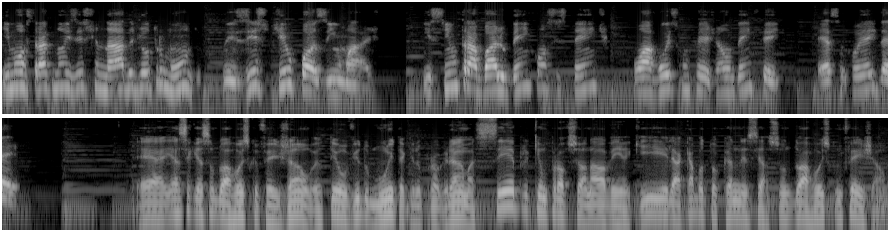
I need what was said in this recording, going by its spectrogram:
E mostrar que não existe nada de outro mundo, não existe o pozinho mágico. E sim um trabalho bem consistente, um arroz com feijão bem feito. Essa foi a ideia. É, essa questão do arroz com feijão, eu tenho ouvido muito aqui no programa. Sempre que um profissional vem aqui, ele acaba tocando nesse assunto do arroz com feijão.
